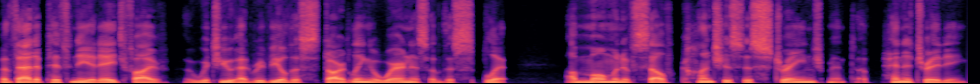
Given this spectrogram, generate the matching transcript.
But that epiphany at age five, which you had revealed a startling awareness of the split, a moment of self conscious estrangement, a penetrating,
